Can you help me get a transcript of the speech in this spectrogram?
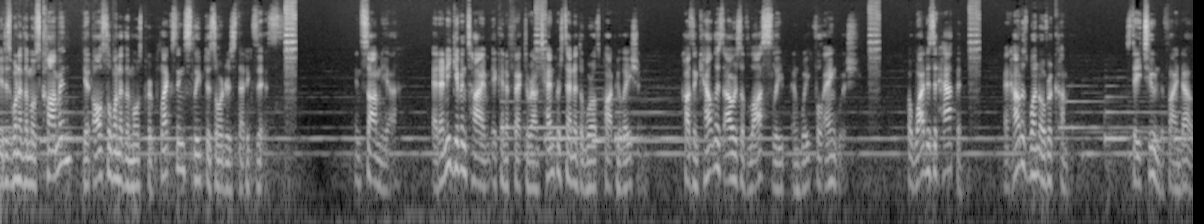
It is one of the most common, yet also one of the most perplexing sleep disorders that exists. Insomnia. At any given time, it can affect around 10% of the world's population, causing countless hours of lost sleep and wakeful anguish. But why does it happen? And how does one overcome it? Stay tuned to find out.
